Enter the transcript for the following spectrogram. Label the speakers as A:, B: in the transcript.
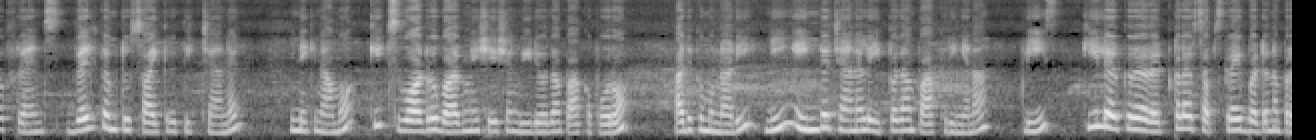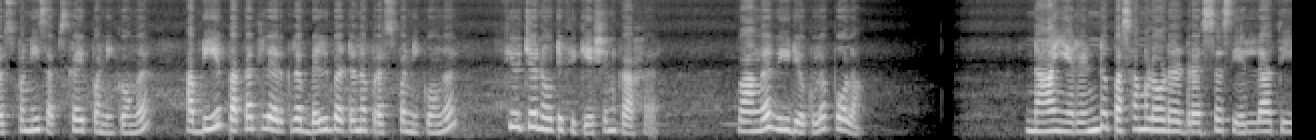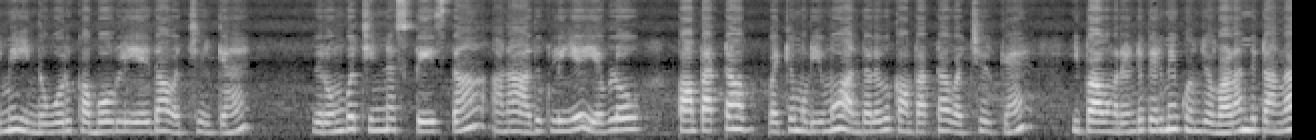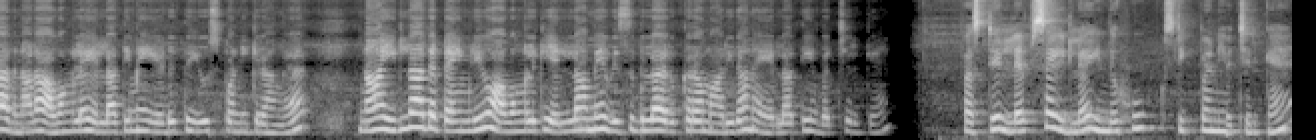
A: Hello friends welcome to Sai Krithik channel இன்றைக்கி நாம் kids wardrobe organisation video தான் பார்க்க போகிறோம் அதுக்கு முன்னாடி நீங்கள் இந்த சேனலை இப்போ தான் பார்க்குறீங்கன்னா ப்ளீஸ் கீழே இருக்கிற ரெட் கலர் சப்ஸ்கிரைப் பட்டனை ப்ரெஸ் பண்ணி சப்ஸ்கிரைப் பண்ணிக்கோங்க. அப்படியே பக்கத்தில் இருக்கிற பெல் பட்டனை ப்ரெஸ் பண்ணிக்கோங்க. ஃப்யூச்சர் நோட்டிஃபிகேஷனுக்காக வாங்க வீடியோக்குள்ளே போகலாம் நான் என் ரெண்டு பசங்களோட ட்ரெஸ்ஸஸ் எல்லாத்தையுமே இந்த ஒரு கபோர்ட்லேயே தான் வச்சுருக்கேன். இது ரொம்ப சின்ன ஸ்பேஸ் தான். ஆனால் அதுக்குள்ளேயே எவ்வளோ காம்பேக்டாக வைக்க முடியுமோ அந்தளவு காம்பேக்டாக வச்சுருக்கேன். இப்போ அவங்க ரெண்டு பேருமே கொஞ்சம் வளர்ந்துட்டாங்க. அதனால் அவங்களே எல்லாத்தையுமே எடுத்து யூஸ் பண்ணிக்கிறாங்க. நான் இல்லாத டைம்லேயும் அவங்களுக்கு எல்லாமே விசிபிளாக இருக்கிற மாதிரி தான் நான் எல்லாத்தையும் வச்சுருக்கேன். ஃபஸ்ட்டு லெஃப்ட் சைடில் இந்த ஹூக் ஸ்டிக் பண்ணி வச்சுருக்கேன்.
